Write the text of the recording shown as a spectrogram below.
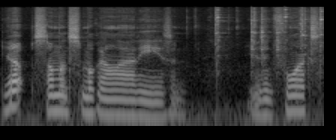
Yep, someone's smoking a lot of these and using forks.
